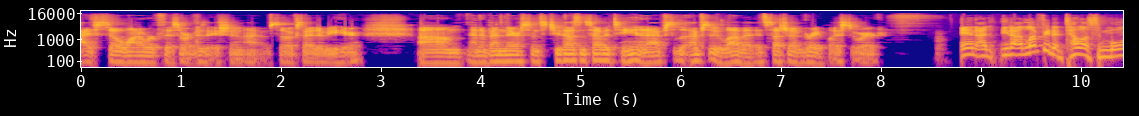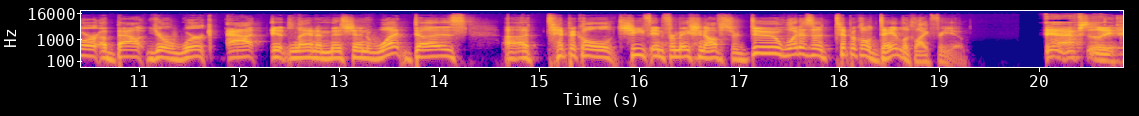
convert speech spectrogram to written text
I so want to work for this organization. I'm so excited to be here. Um, and I've been there since 2017, and I absolutely absolutely love it it. It's such a great place to work. And I, you know, I'd love for you to tell us more about your work at Atlanta Mission. What does a typical chief information officer do? What does a typical day look like for you? Yeah, absolutely.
